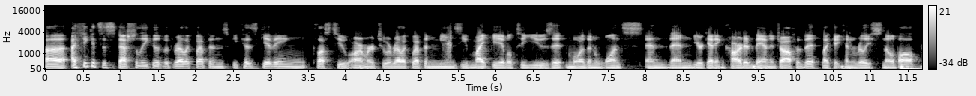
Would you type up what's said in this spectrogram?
uh, I think it's especially good with relic weapons because giving plus two armor to a relic weapon means you might be able to use it more than once, and then you're getting card advantage off of it. Like it can really snowball.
